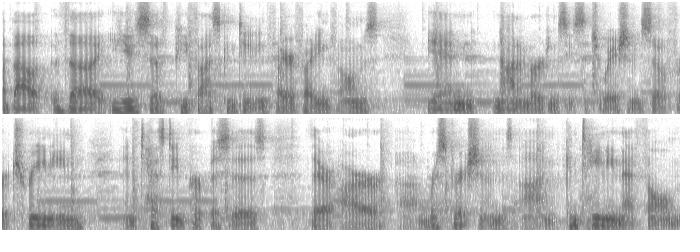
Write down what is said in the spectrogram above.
about the use of PFAS containing firefighting foams in non emergency situations. So, for training and testing purposes, there are um, restrictions on containing that foam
